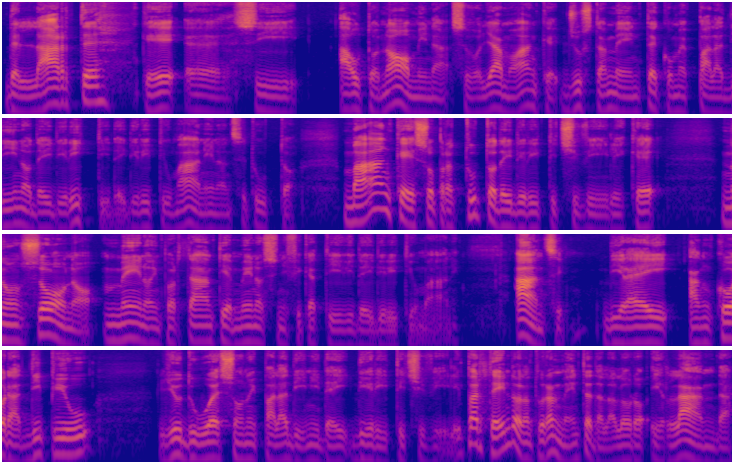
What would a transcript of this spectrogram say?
dell'arte che eh, si autonomina, se vogliamo anche giustamente, come paladino dei diritti, dei diritti umani innanzitutto, ma anche e soprattutto dei diritti civili che non sono meno importanti e meno significativi dei diritti umani. Anzi, direi ancora di più, gli U2 sono i paladini dei diritti civili, partendo naturalmente dalla loro Irlanda,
